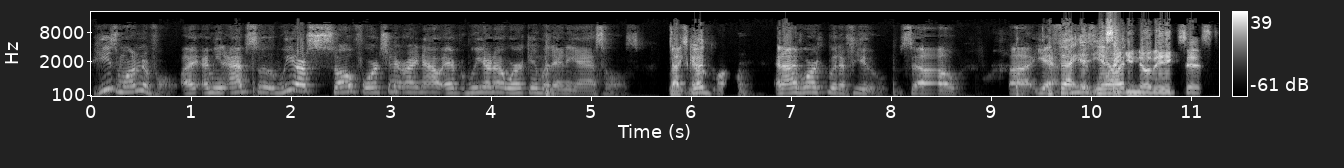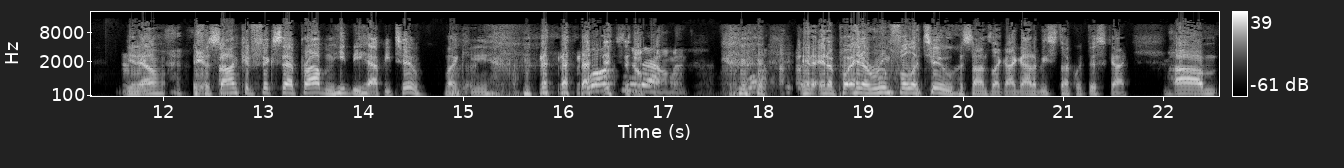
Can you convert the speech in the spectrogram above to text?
he's wonderful. I, I mean, absolutely. We are so fortunate right now. Ev- We are not working with any assholes. That's Like, good. no- And I've worked with a few. So uh, yeah, In fact, you know so you know they exist. You know, if Hassan could fix that problem, he'd be happy too. Like he Walk through No comment. one. in, a, in a in a room full of two, Hassan's like, I got to be stuck with this guy. Um,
